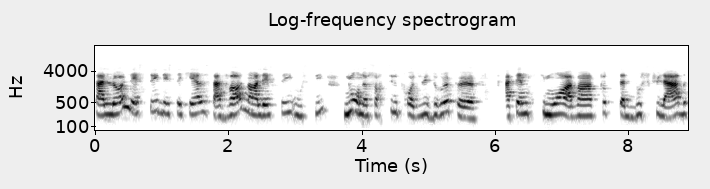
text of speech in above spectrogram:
ça l'a laissé des séquelles, ça va en laisser aussi. Nous, on a sorti le produit Drup euh, à peine six mois avant toute cette bousculade.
